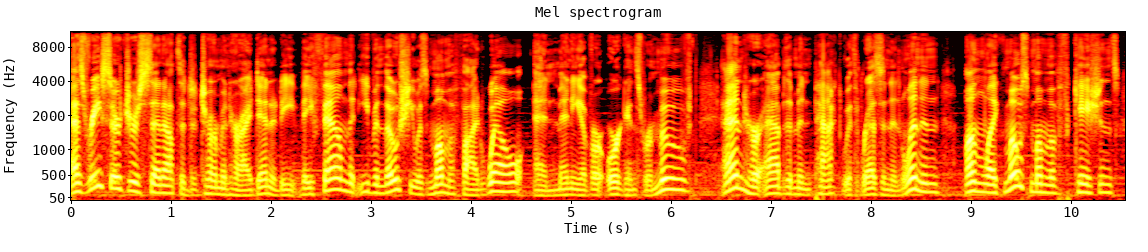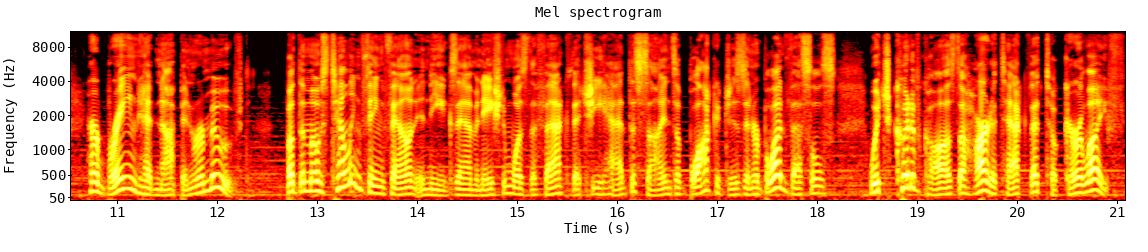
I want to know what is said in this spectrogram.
As researchers set out to determine her identity, they found that even though she was mummified well, and many of her organs removed, and her abdomen packed with resin and linen, unlike most mummifications, her brain had not been removed. But the most telling thing found in the examination was the fact that she had the signs of blockages in her blood vessels, which could have caused a heart attack that took her life.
